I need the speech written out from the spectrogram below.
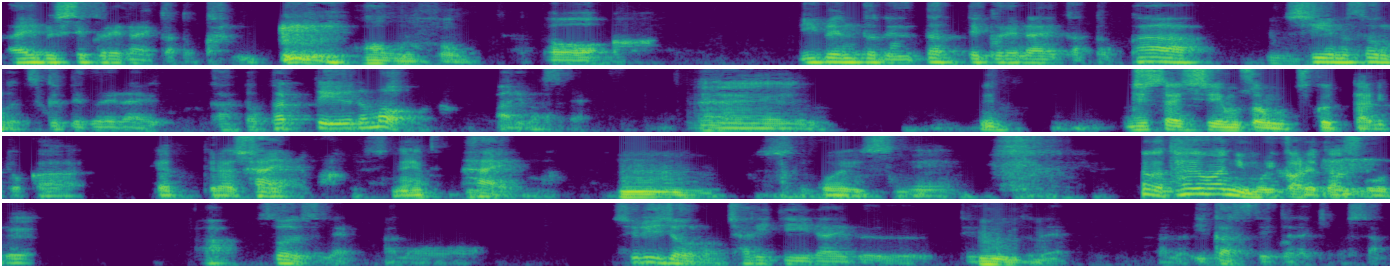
ライブしてくれないかとか、あと、イベントで歌ってくれないかとか、うん CM ソング作ってくれないかとかっていうのもありますね。うえーで実際 CM ソング作ったりとかやってらっしゃるんですね。はい。うん。すごいですね。なんか台湾にも行かれたそうで。あ、そうですね。あの、首里城のチャリティーライブっていうことで、あの、行かせていただきました。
